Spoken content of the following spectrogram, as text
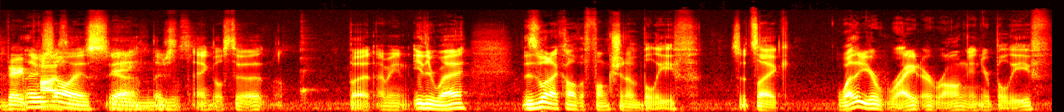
very there's positive always yeah there's angles to it but i mean either way this is what i call the function of belief so it's like whether you're right or wrong in your belief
